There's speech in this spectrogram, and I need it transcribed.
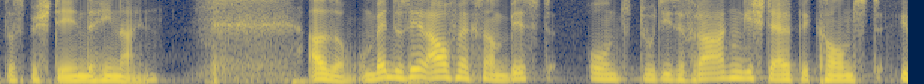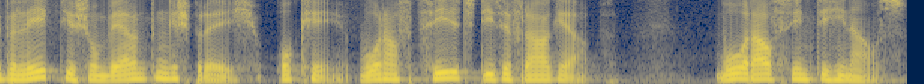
das Bestehende hinein. Also, und wenn du sehr aufmerksam bist und du diese Fragen gestellt bekommst, überleg dir schon während dem Gespräch, okay, worauf zielt diese Frage ab? Worauf sind die hinaus?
